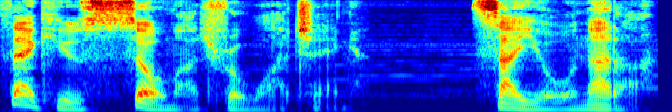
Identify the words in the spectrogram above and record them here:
thank you so much for watching. Sayonara.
